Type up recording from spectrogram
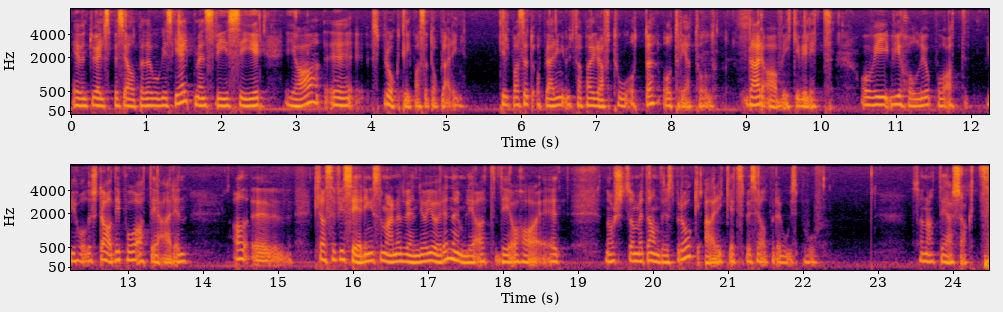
eventuell spesialpedagogisk hjelp, mens vi sier ja, eh, språktilpasset opplæring. Tilpasset opplæring ut fra paragraf 2-8 og 3-12. Der avviker vi litt. Og vi, vi, holder at, vi, holder stadig på at det er en uh, klassifisering som er nødvendig å gjøre, nemlig at det å ha et norsk som et andrespråk er ikke et spesialpedagogisk behov. Sånn at det er sagt.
